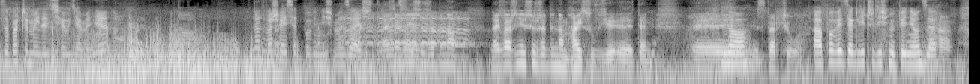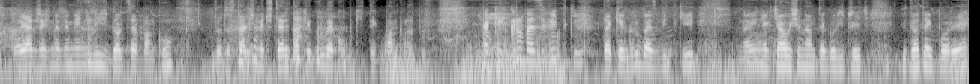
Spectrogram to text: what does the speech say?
Zobaczymy ile dzisiaj udziemy, nie? no. No. Na 2600 powinniśmy zejść. Najważniejsze, żeby nam, najważniejsze, żeby nam hajsów wzię- e, ten e, No. starczyło. A powiedz jak liczyliśmy pieniądze. Aha, bo jak żeśmy wymienili dolce w banku, to dostaliśmy cztery takie grube kubki tych banknotów. I Takie grube zwitki. takie grube zbitki, no i nie chciało się nam tego liczyć i do tej pory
